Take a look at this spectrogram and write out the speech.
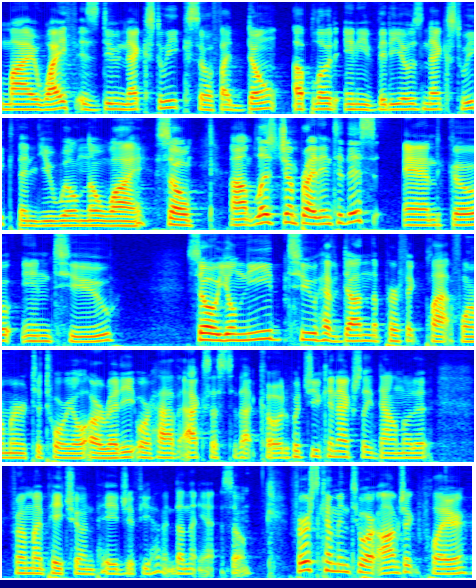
my wife is due next week, so if I don't upload any videos next week, then you will know why. So um, let's jump right into this and go into. So you'll need to have done the perfect platformer tutorial already or have access to that code, which you can actually download it from my Patreon page if you haven't done that yet. So first come into our object player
